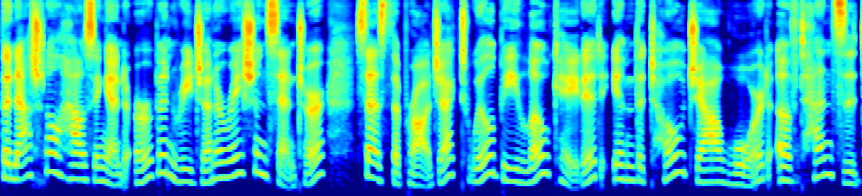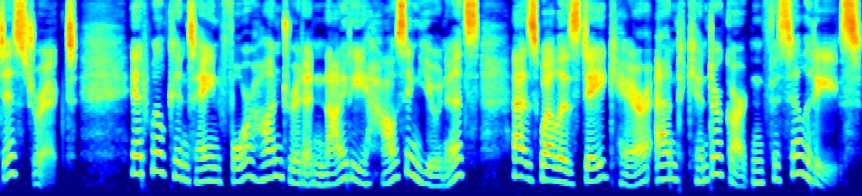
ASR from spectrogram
The National Housing and Urban Regeneration Center says the project will be located in the Toujia ward of Tanzi District. It will contain 490 housing units, as well as daycare and kindergarten facilities.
